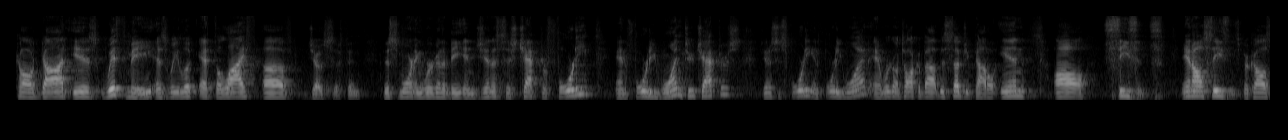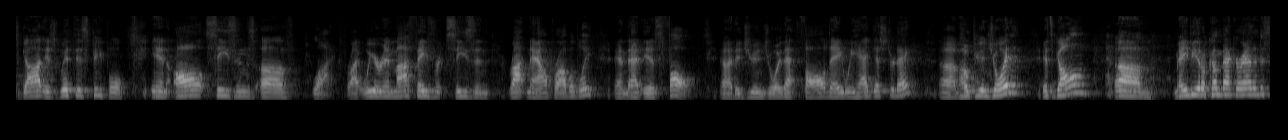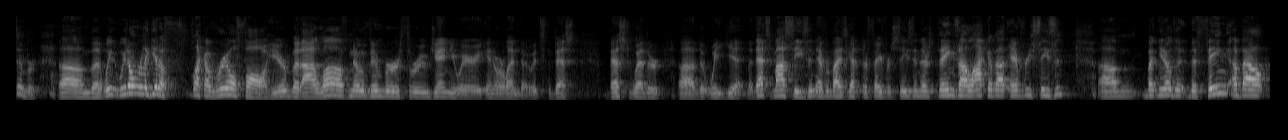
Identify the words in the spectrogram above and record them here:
called God is With Me as we look at the life of Joseph. And this morning we're going to be in Genesis chapter 40 and 41, two chapters, Genesis 40 and 41. And we're going to talk about this subject title, In All Seasons. In all seasons, because God is with his people in all seasons of life, right? We are in my favorite season right now, probably, and that is fall. Uh, did you enjoy that fall day we had yesterday? Um, hope you enjoyed it. It's gone. Um, maybe it'll come back around in December. Um, but we, we don't really get a like a real fall here. But I love November through January in Orlando. It's the best best weather uh, that we get. But that's my season. Everybody's got their favorite season. There's things I like about every season. Um, but you know the the thing about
